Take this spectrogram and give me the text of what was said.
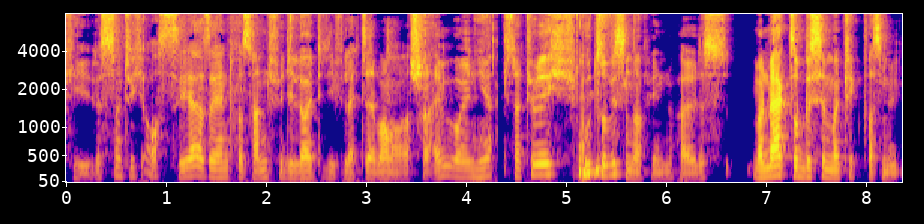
Okay, das ist natürlich auch sehr, sehr interessant für die Leute, die vielleicht selber mal was schreiben wollen hier. Das ist natürlich gut zu wissen auf jeden Fall. Das, man merkt so ein bisschen, man kriegt was mit.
